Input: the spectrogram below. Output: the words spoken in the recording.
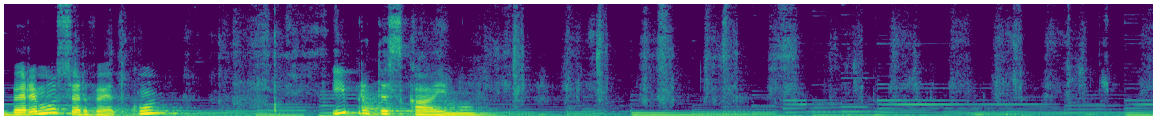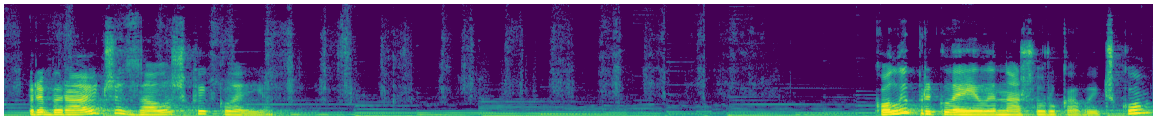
Беремо серветку і притискаємо. Прибираючи залишки клею. Коли приклеїли нашу рукавичку,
